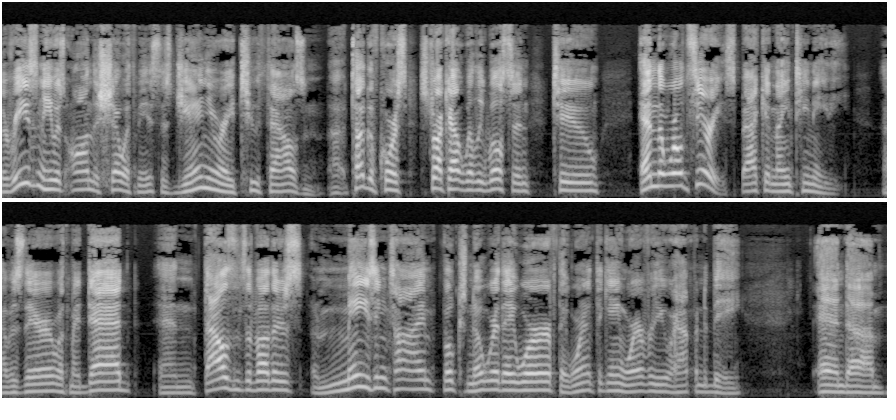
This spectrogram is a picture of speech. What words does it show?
The reason he was on the show with me, this is January 2000. Uh, Tug, of course, struck out Willie Wilson to end the World Series back in 1980. I was there with my dad and thousands of others. Amazing time. Folks know where they were if they weren't at the game, wherever you happened to be. And um,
